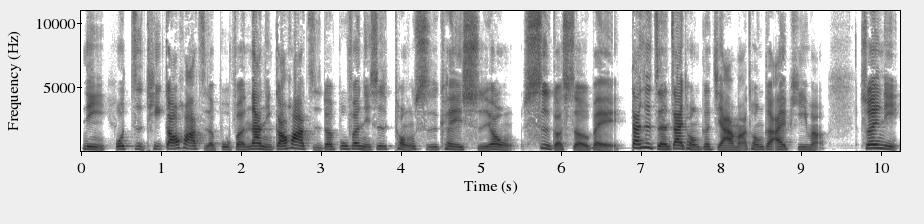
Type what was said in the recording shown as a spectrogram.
你我只提高画质的部分，那你高画质的部分你你是同时可以使用四个设备，但是只能在同个家嘛，同个 IP 嘛，所以你。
